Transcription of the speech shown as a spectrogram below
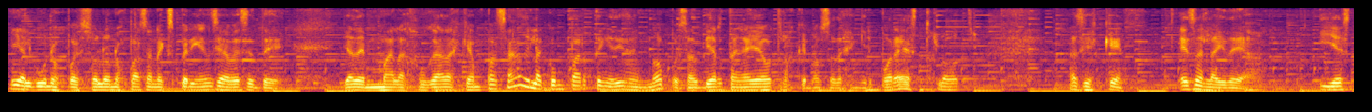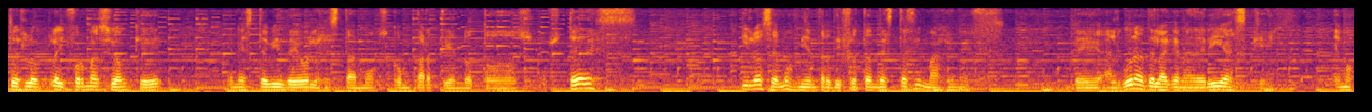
Y algunos pues solo nos pasan experiencia a veces de ya de malas jugadas que han pasado y la comparten y dicen, no, pues adviertan hay otros que no se dejen ir por esto, lo otro. Así es que esa es la idea. Y esto es la información que en este video les estamos compartiendo a todos ustedes. Y lo hacemos mientras disfrutan de estas imágenes de algunas de las ganaderías que hemos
